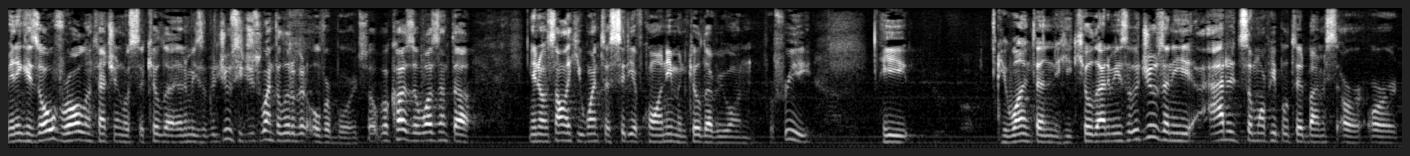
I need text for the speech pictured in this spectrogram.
Meaning his overall intention was to kill the enemies of the Jews. He just went a little bit overboard. So because it wasn't a, you know, it's not like he went to the city of Kohanim and killed everyone for free. He he went and he killed enemies of the Jews and he added some more people to it by mistake, or, or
